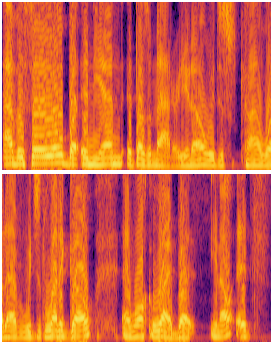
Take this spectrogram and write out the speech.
adversarial, but in the end, it doesn't matter. You know, we just kind of whatever. We just let it go and walk away. But you know, it's.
